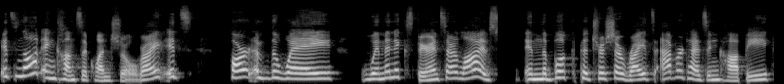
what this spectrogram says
it's not inconsequential, right? It's part of the way women experience their lives. In the book, Patricia writes advertising copy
